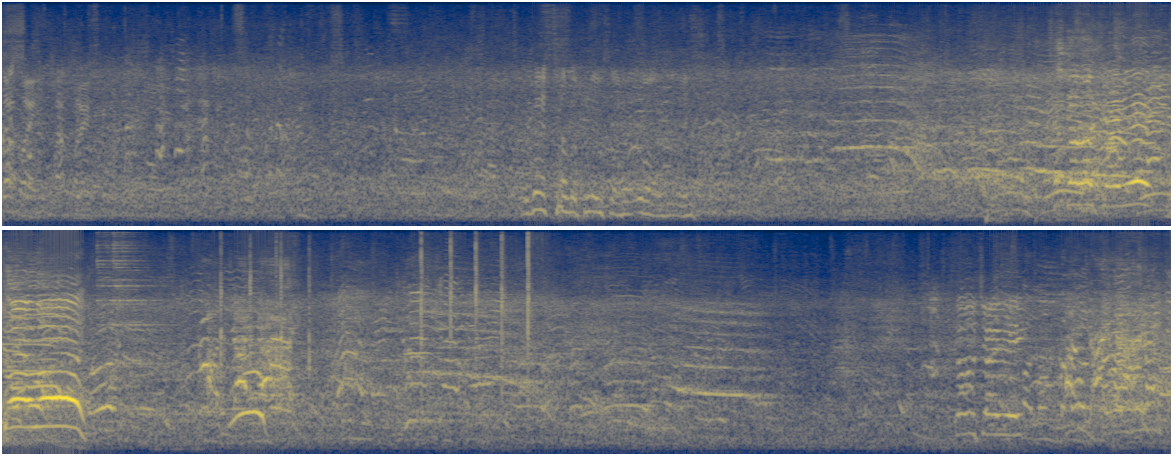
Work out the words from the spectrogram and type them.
That way, that way. We're going to tell the police how it was, at least. Go on, Jamie! Go on! Go on, Jamie! Go on, Jamie!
